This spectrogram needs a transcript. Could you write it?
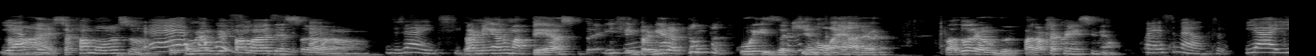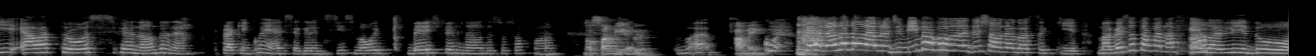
E é ah, isso é famoso. É, Como eu ouvi falar dessa. É. Gente. Para mim era uma peça. Enfim, para mim era tanta coisa que não era. Tô adorando. Farofa é conhecimento. Conhecimento. E aí ela trouxe Fernanda, né? Para quem conhece, é grandíssima. Oi, beijo, Fernanda, sou sua fã. Nossa amiga. É, Amém. Fernanda não lembra de mim, mas vou deixar um negócio aqui. Uma vez eu tava na fila ah. ali do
